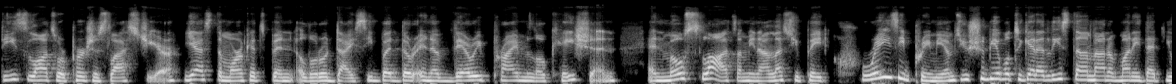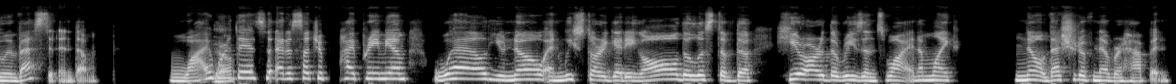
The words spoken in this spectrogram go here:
these lots were purchased last year. Yes, the market's been a little dicey, but they're in a very prime location. And most lots, I mean, unless you paid crazy premiums, you should be able to get at least the amount of money that you invested in them. Why yeah. were they at a, such a high premium? Well, you know, and we started getting all the list of the, here are the reasons why. And I'm like, no, that should have never happened.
